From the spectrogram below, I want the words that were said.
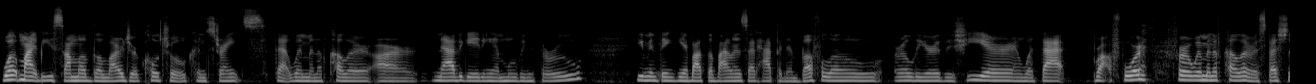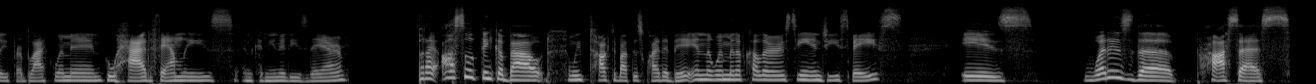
what might be some of the larger cultural constraints that women of color are navigating and moving through. Even thinking about the violence that happened in Buffalo earlier this year and what that brought forth for women of color, especially for Black women who had families and communities there. But I also think about, and we've talked about this quite a bit in the women of color CNG space, is what is the process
